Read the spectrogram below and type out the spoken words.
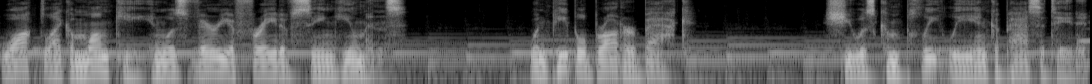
walked like a monkey and was very afraid of seeing humans. When people brought her back, she was completely incapacitated.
